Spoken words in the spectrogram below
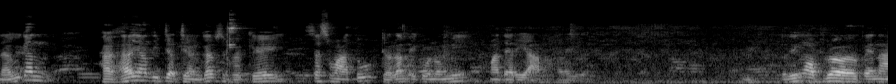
Nah itu kan hal-hal yang tidak dianggap sebagai sesuatu dalam ekonomi material. Gitu. jadi ngobrol pena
